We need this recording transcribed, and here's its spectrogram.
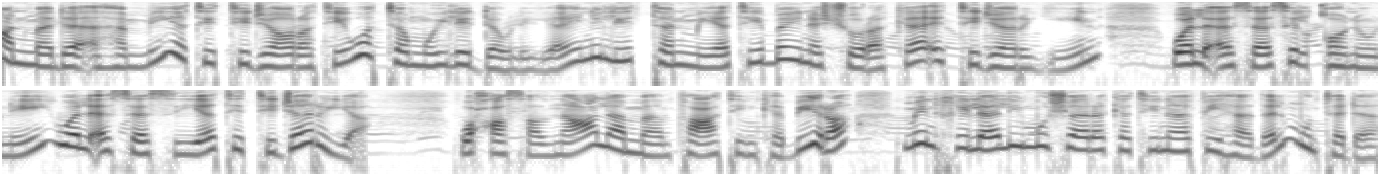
عن مدى أهمية التجارة والتمويل الدوليين للتنمية بين الشركاء التجاريين والأساس القانوني والأساسيات التجارية. وحصلنا على منفعة كبيرة من خلال مشاركتنا في هذا المنتدى.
